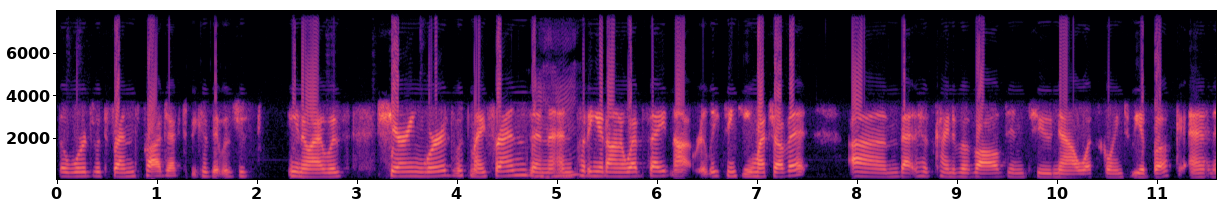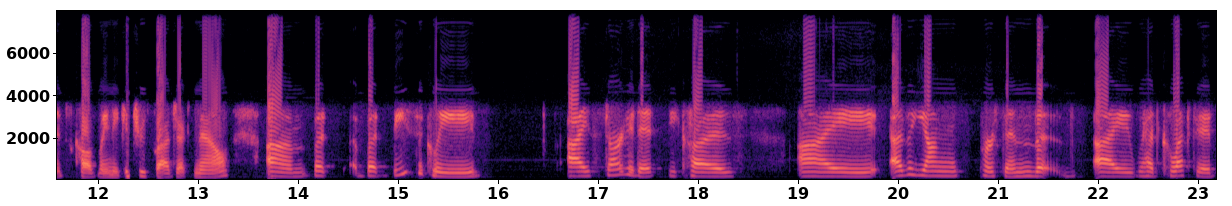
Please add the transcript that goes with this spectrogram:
the Words with Friends Project because it was just you know I was sharing words with my friends and, and putting it on a website, not really thinking much of it. Um, that has kind of evolved into now what's going to be a book, and it's called My Naked Truth Project now. Um, but but basically, I started it because I, as a young person, the, I had collected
